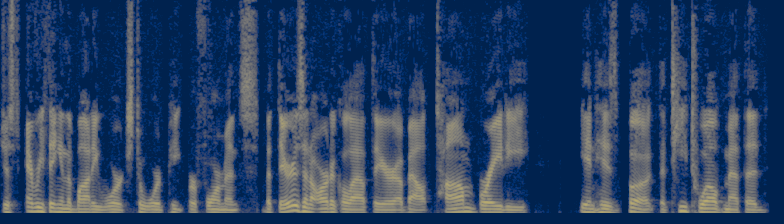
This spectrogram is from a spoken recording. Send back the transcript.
just everything in the body works toward peak performance. But there is an article out there about Tom Brady in his book, The TB12 Method,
